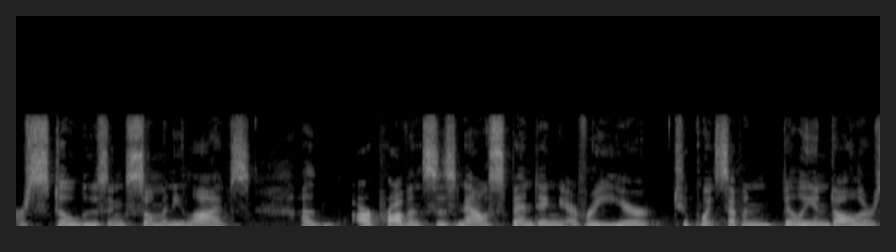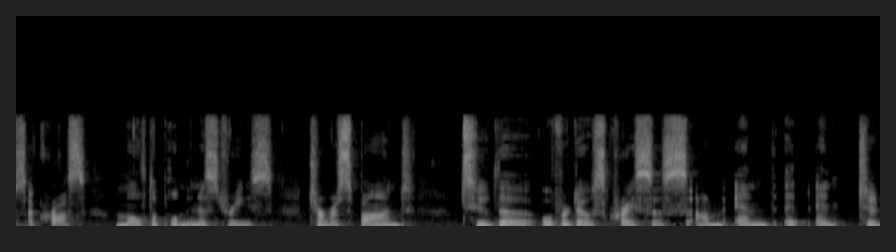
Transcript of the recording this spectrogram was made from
are still losing so many lives. Uh, our province is now spending every year $2.7 billion across multiple ministries to respond to the overdose crisis um, and, and to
